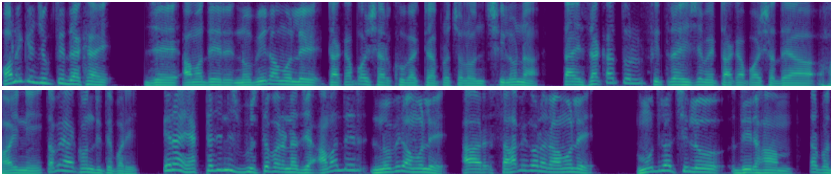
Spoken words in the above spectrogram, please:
অনেকে যুক্তি দেখায় যে আমাদের নবীর আমলে টাকা পয়সার খুব একটা প্রচলন ছিল না। তাই জাকাতুল ফিতরা হিসেবে টাকা পয়সা দেয়া হয়নি, তবে এখন দিতে পারি। এরা একটা জিনিস বুঝতে পারে না যে আমাদের নবীর আমলে আর সাহাবিগণের আমলে মুদ্রা ছিল দিরহাম, তারপর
